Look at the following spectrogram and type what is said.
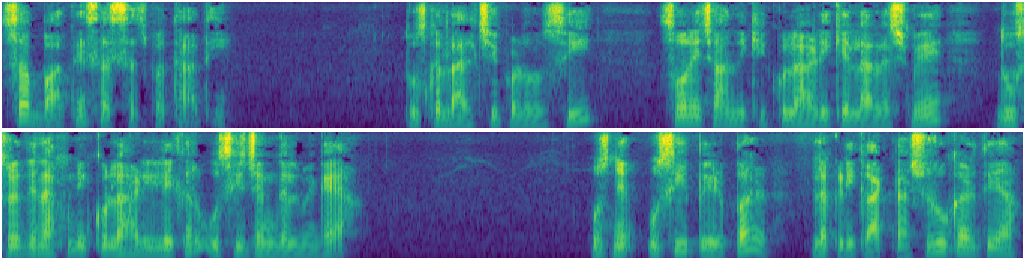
सब बातें सच सच बता दी। तो उसका लालची पड़ोसी सोने चांदी की कुल्हाड़ी के लालच में दूसरे दिन अपनी कुल्हाड़ी लेकर उसी जंगल में गया। उसने उसी पेड़ पर लकड़ी काटना शुरू कर दिया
